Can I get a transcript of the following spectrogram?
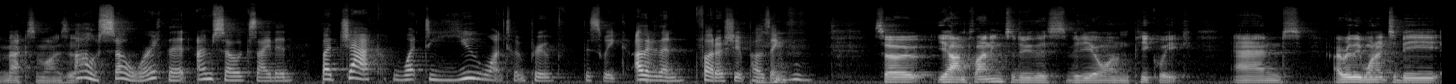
maximize it. Oh, so worth it. I'm so excited. But Jack, what do you want to improve this week other than photo shoot posing? So yeah, I'm planning to do this video on Peak Week, and I really want it to be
